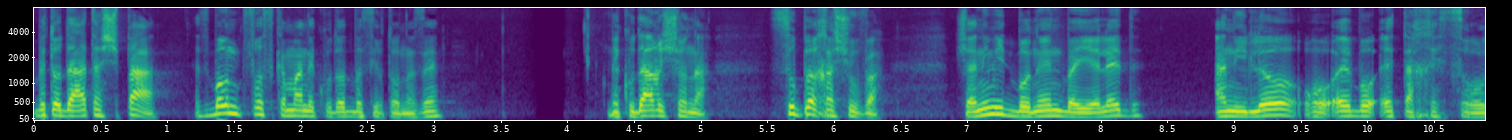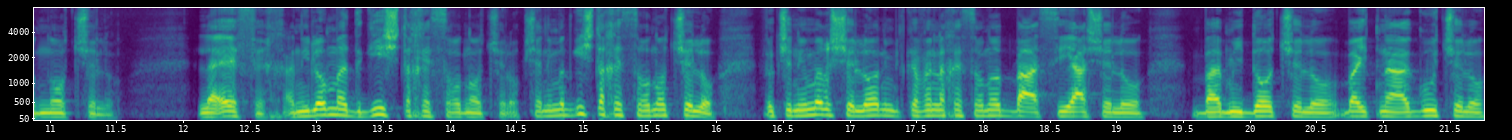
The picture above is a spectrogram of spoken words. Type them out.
בתודעת השפעה. אז בואו נתפוס כמה נקודות בסרטון הזה. נקודה ראשונה, סופר חשובה, כשאני מתבונן בילד, אני לא רואה בו את החסרונות שלו. להפך, אני לא מדגיש את החסרונות שלו. כשאני מדגיש את החסרונות שלו, וכשאני אומר שלא, אני מתכוון לחסרונות בעשייה שלו, במידות שלו, בהתנהגות שלו,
